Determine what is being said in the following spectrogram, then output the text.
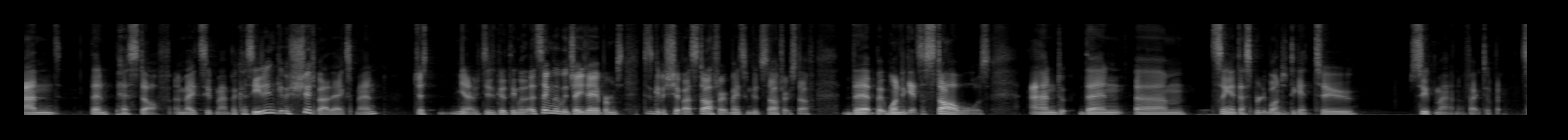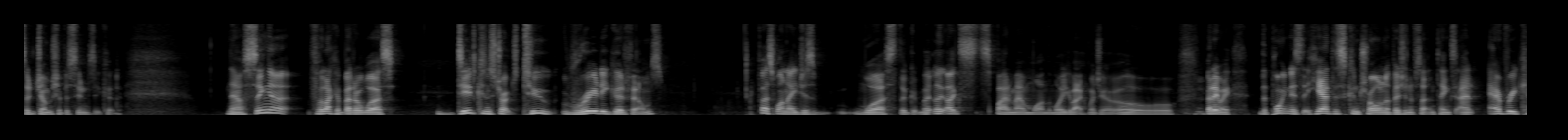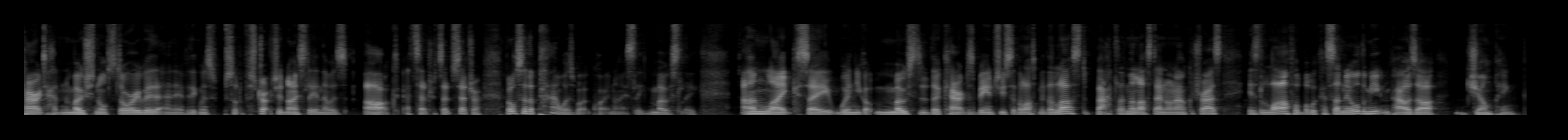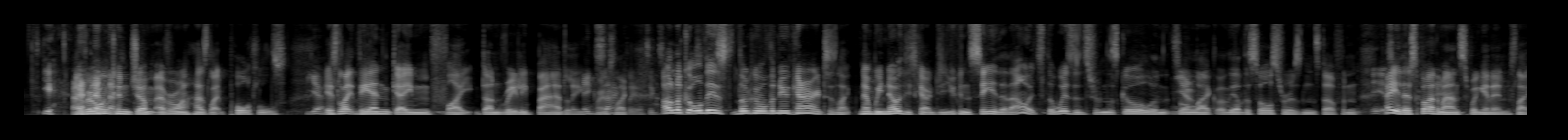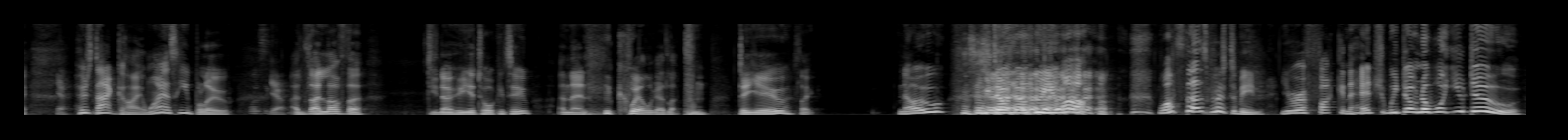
and then pissed off and made Superman because he didn't give a shit about the X Men. Just you know, did a good thing with it. Same with J.J. Abrams, doesn't give a shit about Star Trek, made some good Star Trek stuff. There, but wanted to get to Star Wars, and then um, Singer desperately wanted to get to Superman, effectively. So jump ship as soon as he could. Now, Singer, for lack of better or worse, did construct two really good films. First one ages worse, the like, like Spider-Man One. The more you go back, the more you go, oh. Hmm. But anyway, the point is that he had this control and a vision of certain things, and every character had an emotional story with it, and everything was sort of structured nicely, and there was arc, etc., etc., etc. But also the powers worked quite nicely, mostly. Unlike, say, when you got most of the characters being introduced at the last minute, the last battle in the last stand on Alcatraz is laughable because suddenly all the mutant powers are jumping. Yeah. And Everyone then- can jump. Everyone has like portals. Yeah, It's like the end game fight done really badly. exactly. It's like, that's oh, look at all these, look at all the new characters. Like, no, we mm. know these characters. You can see that. Oh, it's the wizards from the school, and it's Yeah. all like the other sorcerers and stuff. And It's hey, there's Spider Man swinging in. Mm. It's like, Yeah. who's that guy? Why is he blue? Yeah. I, I love the. Do you know who you're talking to? And then Quill goes like, "Pum, "Do you?" It's like, no, we don't know who you are. What's that supposed to mean? You're a fucking hedge. We don't know what you do.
